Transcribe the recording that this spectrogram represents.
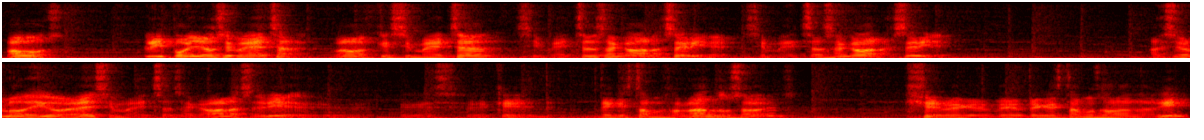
Vamos, flipo yo si me echan. Vamos, que si me echan, si me echan se acaba la serie, ¿eh? Si me echan se acaba la serie. Así os lo digo, ¿eh? Si me echan se acaba la serie. ¿De qué estamos hablando, sabes? ¿De, qué estamos hablando aquí?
